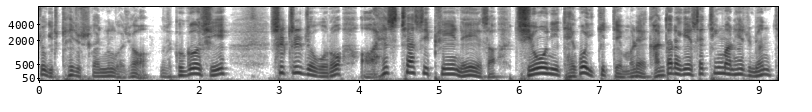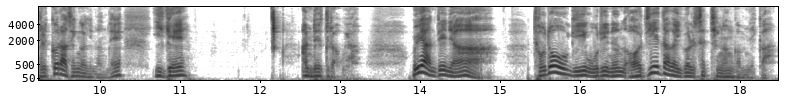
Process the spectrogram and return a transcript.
쭉 이렇게 해줄 수가 있는 거죠. 그래서 그것이 실질적으로 어, 헤스티아 CP 내에서 지원이 되고 있기 때문에 간단하게 세팅만 해주면 될 거라 생각했는데 이게 안 되더라고요. 왜 안 되냐? 더더욱이 우리는 어디에다가 이걸 세팅한 겁니까?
